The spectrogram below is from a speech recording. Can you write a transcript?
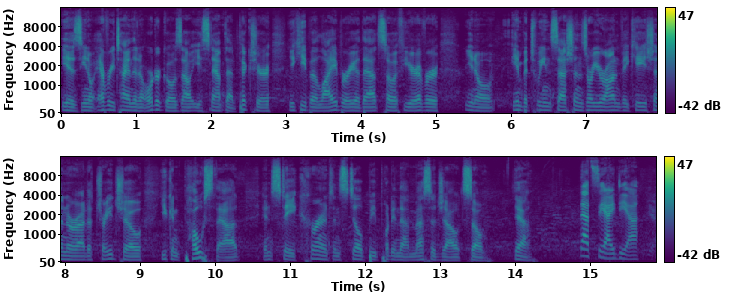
is, you know, every time that an order goes out, you snap that picture. You keep a library of that. So if you're ever, you know, in between sessions or you're on vacation or at a trade show, you can post that and stay current and still be putting that message out. So, yeah. That's the idea. Yes.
